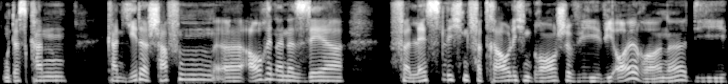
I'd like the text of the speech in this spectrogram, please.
Und das kann, kann jeder schaffen, äh, auch in einer sehr verlässlichen, vertraulichen Branche wie, wie eurer, ne, die,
